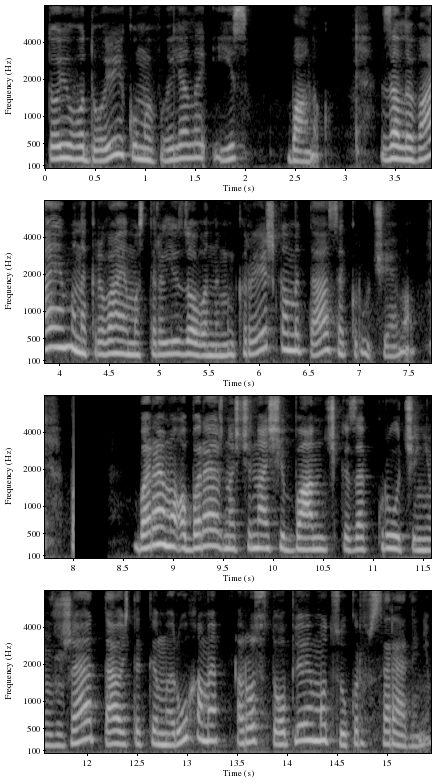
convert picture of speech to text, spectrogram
тою водою, яку ми виляли із банок. Заливаємо, накриваємо стерилізованими кришками та закручуємо. Беремо обережно, що наші баночки закручені вже, та ось такими рухами розтоплюємо цукор всередині.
